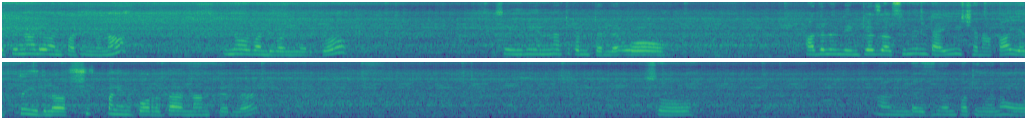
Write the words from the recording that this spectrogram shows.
ஸோ பின்னாடி வந்து பார்த்தீங்கன்னா இன்னொரு வண்டி ஒன்று இருக்கும் ஸோ இது என்னத்துக்குன்னு தெரில ஓ அதுலேருந்து இன்கேஸ் அது சிமெண்ட் ஆயிடுச்சுனாக்கா எத்து இதில் ஷிஃப்ட் பண்ணின்னு போடுறதா என்னன்னு தெரில ஸோ அண்ட் வந்து பார்த்திங்கன்னா ஓ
